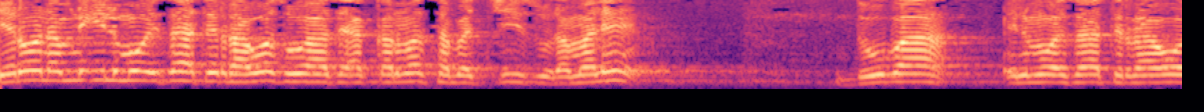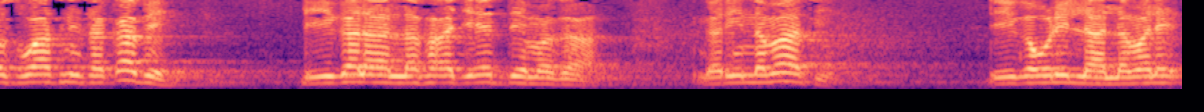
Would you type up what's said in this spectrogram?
yeroo namni ilmoo isaatirraa waswaase akkanuma sabachiisuudha malee duuba ilmoo isaatirraa waswaasni isa qabe dhiiga laallafaa je'ee deema gaa gariin namaati dhiiga waliin laalla malee.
